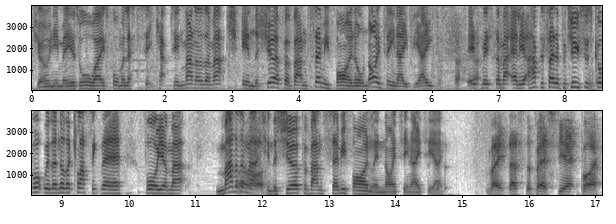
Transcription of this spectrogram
Joining me as always, former Leicester City captain, man of the match in the Sherpa Van semi final 1988. it's Mr. Matt Elliott. I have to say, the producers come up with another classic there for you, Matt. Man of the oh. match Oh. in the Sherpa Van semi final in 1988. Mate. That's the best yet by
